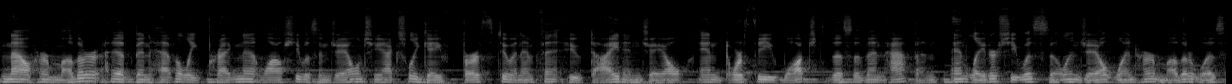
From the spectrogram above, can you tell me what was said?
Now, her mother had been heavily pregnant while she was in jail, and she actually gave birth to an infant who died in jail, and Dorothy watched this event happen. And later, she was still in jail when her mother was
